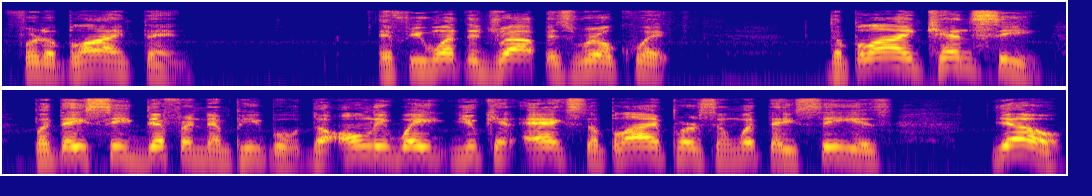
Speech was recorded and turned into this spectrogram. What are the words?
for the blind thing. If you want the drop, it's real quick. The blind can see, but they see different than people. The only way you can ask the blind person what they see is, yo,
